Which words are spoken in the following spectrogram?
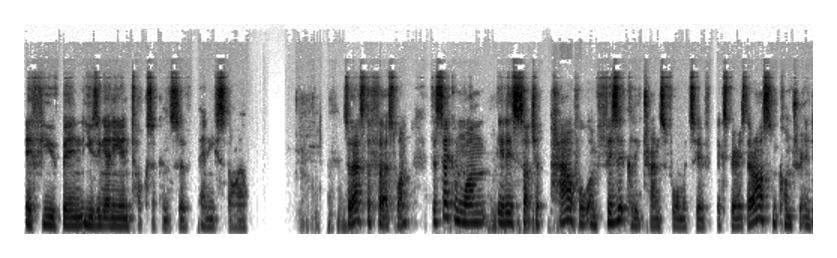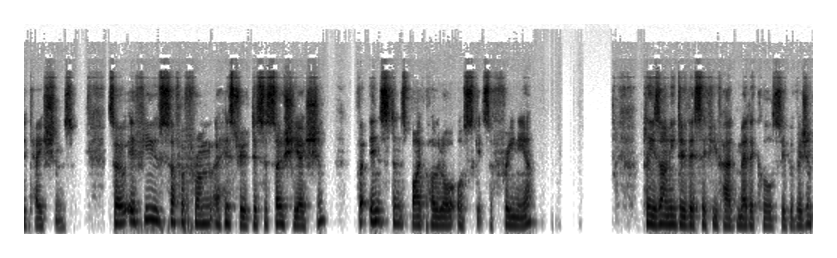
if you've been using any intoxicants of any style. So that's the first one. The second one, it is such a powerful and physically transformative experience. There are some contraindications. So if you suffer from a history of dissociation, for instance, bipolar or schizophrenia, Please only do this if you've had medical supervision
